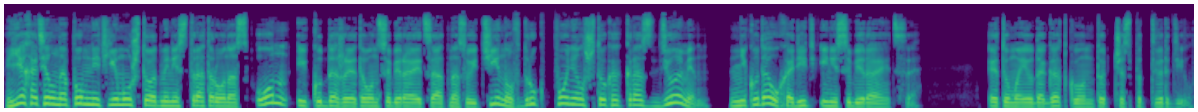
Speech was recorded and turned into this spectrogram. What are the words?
Я хотел напомнить ему, что администратор у нас он, и куда же это он собирается от нас уйти, но вдруг понял, что как раз Демин никуда уходить и не собирается. Эту мою догадку он тотчас подтвердил.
